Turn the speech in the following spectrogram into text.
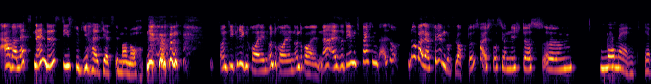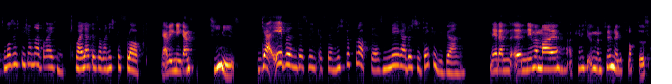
Aber letzten Endes siehst du die halt jetzt immer noch. und die kriegen Rollen und Rollen und Rollen. Ne? Also dementsprechend, also nur weil der Film gefloppt ist, heißt das ja nicht, dass. Ähm Moment, jetzt muss ich dich unterbrechen. Twilight ist aber nicht gefloppt. Ja, wegen den ganzen Teenies. Ja, eben, deswegen ist er nicht gefloppt. Der ist mega durch die Decke gegangen. Nee, dann äh, nehmen wir mal, kenne ich irgendeinen Film, der gefloppt ist?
